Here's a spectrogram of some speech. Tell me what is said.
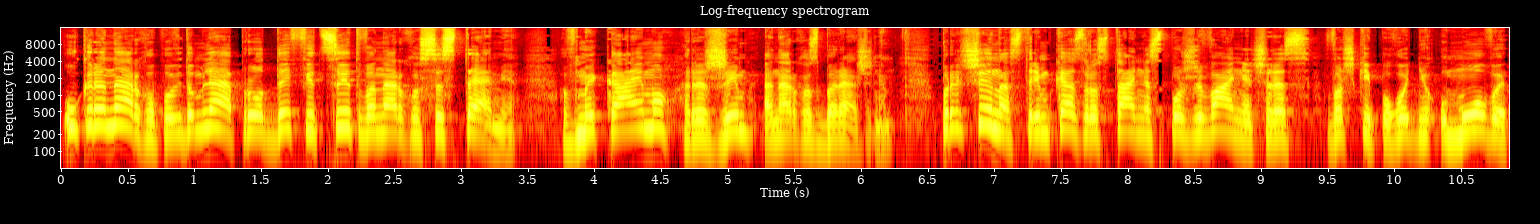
Укренерго повідомляє про дефіцит в енергосистемі. Вмикаємо режим енергозбереження. Причина стрімке зростання споживання через важкі погодні умови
